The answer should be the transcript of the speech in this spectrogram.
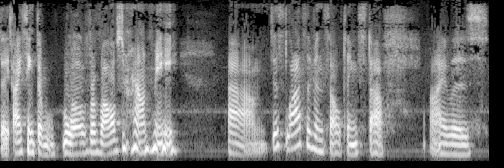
the, I think the world revolves around me. Um, just lots of insulting stuff. I was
